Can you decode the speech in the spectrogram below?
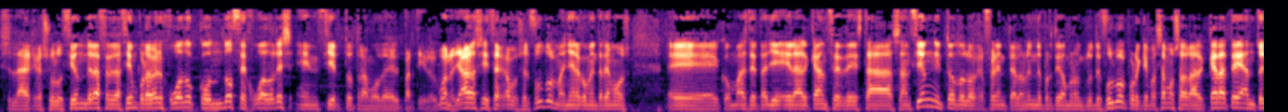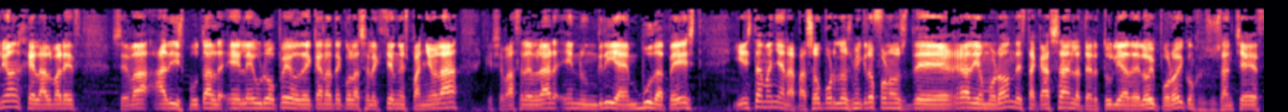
Es la resolución de la federación por haber jugado con 12 jugadores en cierto tramo del partido. Bueno, ya ahora sí cerramos el fútbol. Mañana comentaremos eh, con más detalle el alcance de esta sanción y todo lo referente a la Unión Deportiva Morón Club de Fútbol, porque pasamos ahora al karate. Antonio Ángel Álvarez se va a disputar el europeo de karate con la selección española, que se va a celebrar en Hungría, en Budapest. Y esta mañana pasó por los micrófonos de Radio Morón, de esta casa, en la tertulia del Hoy por Hoy, con Jesús Sánchez,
